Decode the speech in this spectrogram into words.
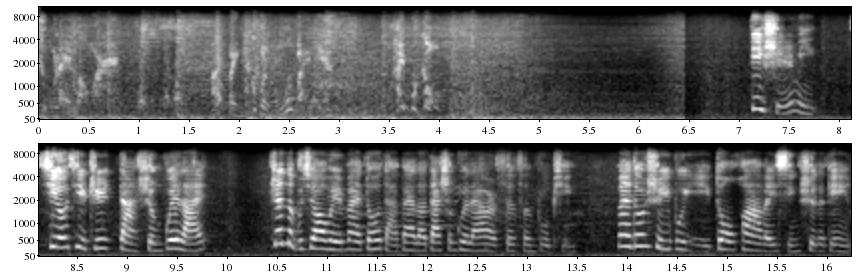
如来老儿，俺被你困了五百年，还不够？第十名，《西游记之大圣归来》，真的不需要为麦兜打败了大圣归来而愤愤不平。麦兜是一部以动画为形式的电影，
